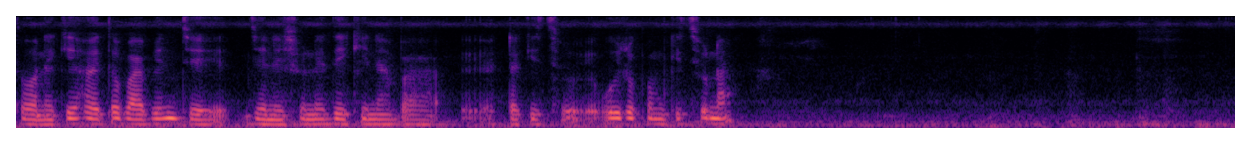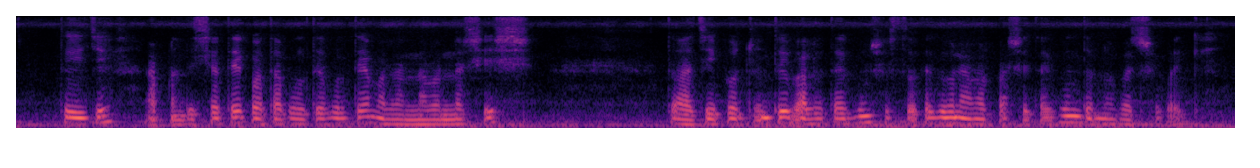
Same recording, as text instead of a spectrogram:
তো অনেকে হয়তো ভাবেন যে, জেনে শুনে দেখি না বা একটা কিছু, ওই রকম কিছু না। তো এই যে, আপনাদের সাথে কথা বলতে বলতে আমার রান্নাবান্না শেষ। তো আজ এই পর্যন্তই। ভালো থাকবেন, সুস্থ থাকবেন, আমার পাশে থাকবেন। ধন্যবাদ সবাইকে।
